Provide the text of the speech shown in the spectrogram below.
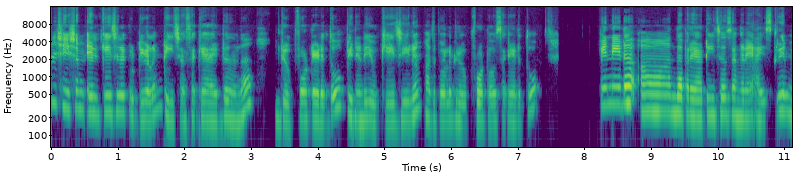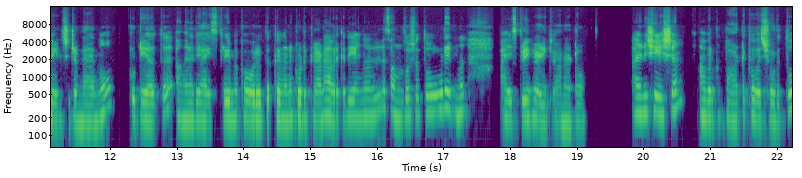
അതിനുശേഷം എൽ കെ ജിയിലെ കുട്ടികളും ടീച്ചേഴ്സൊക്കെ ആയിട്ട് നിന്ന് ഗ്രൂപ്പ് ഫോട്ടോ എടുത്തു. പിന്നീട് യു കെ ജിയിലും അതുപോലെ ഗ്രൂപ്പ് ഫോട്ടോസൊക്കെ എടുത്തു. പിന്നീട് എന്താ പറയാ ടീച്ചേഴ്സ് അങ്ങനെ ഐസ്ക്രീം മേടിച്ചിട്ടുണ്ടായിരുന്നു കുട്ടികൾക്ക്. അങ്ങനെ ഐസ്ക്രീം ഐസ്ക്രീമൊക്കെ ഓരോരുത്തർക്ക് അങ്ങനെ കൊടുക്കുകയാണ്. അവർക്കത് നല്ല സന്തോഷത്തോടെ ഇരുന്ന് ഐസ്ക്രീം കഴിക്കുകയാണ് കേട്ടോ. അതിനുശേഷം അവർക്ക് പാട്ടൊക്കെ വെച്ചു കൊടുത്തു.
